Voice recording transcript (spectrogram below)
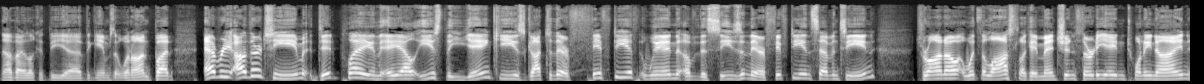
Now that I look at the uh, the games that went on, but every other team did play in the AL East. The Yankees got to their 50th win of the season. They are 50 and 17. Toronto with the loss, like I mentioned, 38 and 29.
